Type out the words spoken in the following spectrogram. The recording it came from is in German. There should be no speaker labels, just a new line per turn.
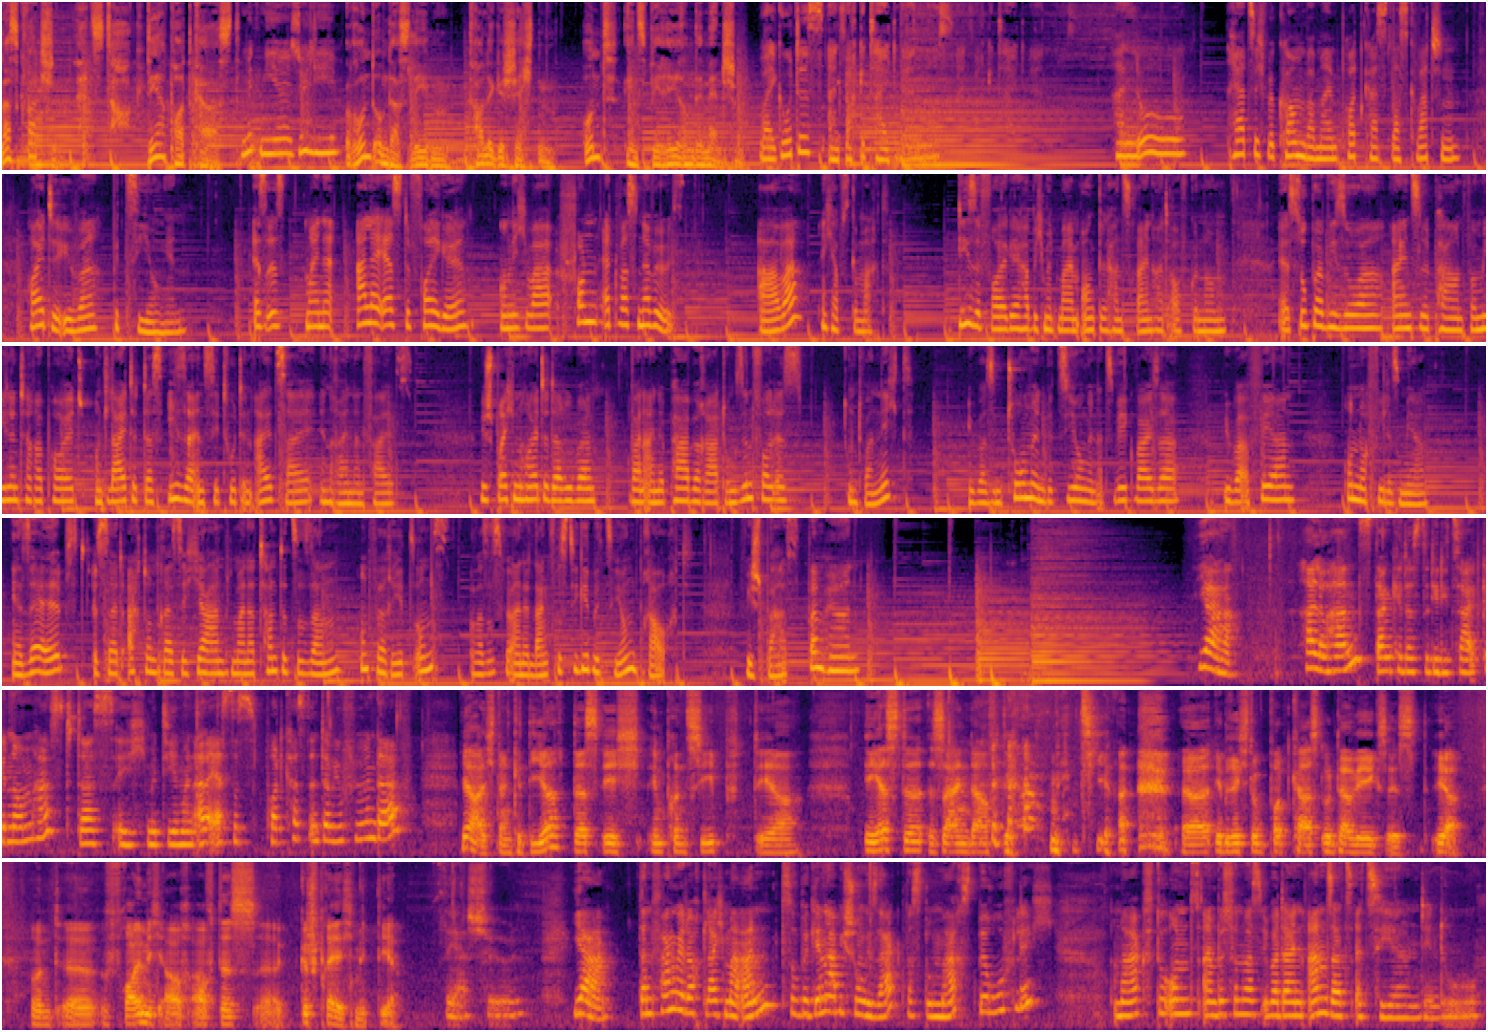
Lass quatschen. Let's talk. Der Podcast
Mit mir, Julie.
rund um das Leben, tolle Geschichten und inspirierende Menschen.
Weil Gutes einfach geteilt werden muss. Hallo. Herzlich willkommen bei meinem Podcast Lass quatschen. Heute über Beziehungen. Es ist meine allererste Folge und ich war schon etwas nervös. Aber ich hab's gemacht. Diese Folge habe ich mit meinem Onkel Hans Reinhardt aufgenommen. Er ist Supervisor, Einzelpaar- und Familientherapeut und leitet das ISA-Institut in Alzey in Rheinland-Pfalz. Wir sprechen heute darüber, wann eine Paarberatung sinnvoll ist und wann nicht, über Symptome in Beziehungen als Wegweiser, über Affären und noch vieles mehr. Er selbst ist seit 38 Jahren mit meiner Tante zusammen und verrät uns, was es für eine langfristige Beziehung braucht. Viel Spaß beim Hören! Ja, hallo Hans, danke, dass du dir die Zeit genommen hast, dass ich mit dir mein allererstes Podcast-Interview führen darf.
Ja, ich danke dir, dass ich im Prinzip der Erste sein darf, der mit dir äh, in Richtung Podcast unterwegs ist. Ja, und äh, freue mich auch auf das äh, Gespräch mit dir.
Sehr schön. Ja, dann fangen wir doch gleich mal an. Zu Beginn habe ich schon gesagt, was du machst beruflich. Magst du uns ein bisschen was über deinen Ansatz erzählen, den du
